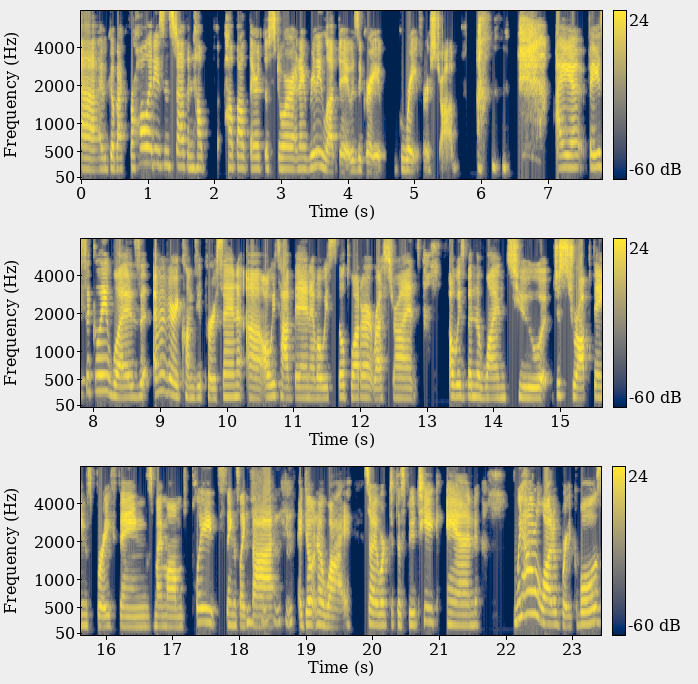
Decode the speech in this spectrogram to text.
Uh, I would go back for holidays and stuff and help help out there at the store, and I really loved it. It was a great great first job. I uh, basically was. I'm a very clumsy person. Uh, always have been. I've always spilled water at restaurants always been the one to just drop things, break things, my mom's plates, things like that. I don't know why. So I worked at this boutique and we had a lot of breakables.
